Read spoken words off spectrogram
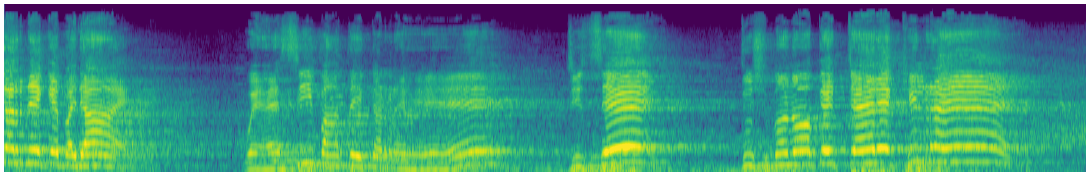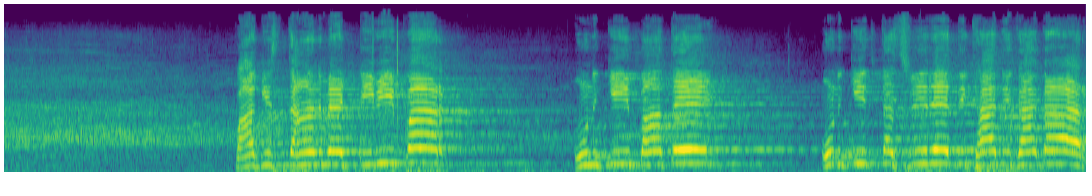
करने के बजाय वे ऐसी बातें कर रहे हैं जिससे दुश्मनों के चेहरे खिल रहे हैं पाकिस्तान में टीवी पर उनकी बातें, उनकी तस्वीरें दिखा दिखाकर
